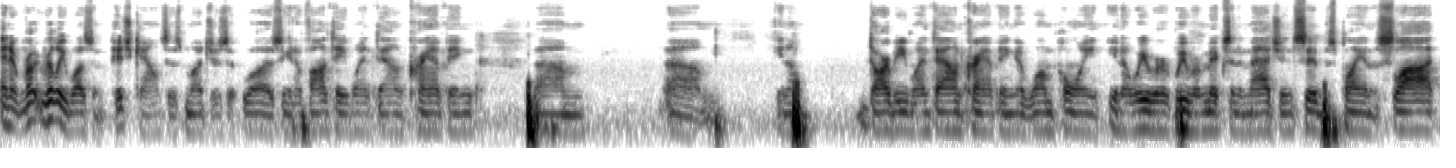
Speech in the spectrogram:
and it re- really wasn't pitch counts as much as it was, you know, Vontae went down cramping. Um, um, you know, Darby went down cramping at one point. You know, we were we were mixing and matching. Sid was playing the slot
